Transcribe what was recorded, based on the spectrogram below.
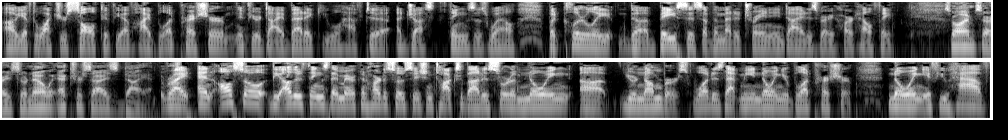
Uh, you have to watch your salt if you have high blood pressure. If you're diabetic, you will have to adjust things as well. But clearly, the basis of the Mediterranean diet is very heart healthy. So I'm sorry. So now exercise, diet. Right, and also the other things the American Heart Association talks about is sort of knowing uh, your numbers what does that mean? Knowing your blood pressure, knowing if you have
